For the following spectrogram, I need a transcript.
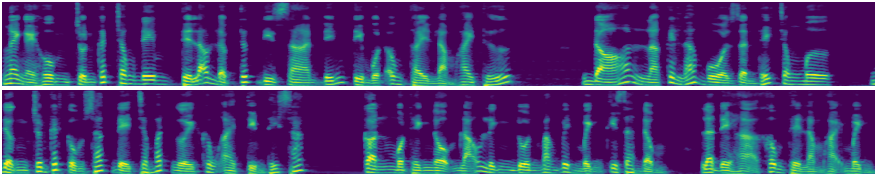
Ngay ngày hôm trốn cất trong đêm thì lão lập tức đi xa đến tìm một ông thầy làm hai thứ. Đó là cái lá bùa dần thấy trong mơ, đừng chôn cất cùng xác để cho mắt người không ai tìm thấy xác. Còn một hình nộm lão linh luôn mang bên mình khi ra đồng là để Hạ không thể làm hại mình,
